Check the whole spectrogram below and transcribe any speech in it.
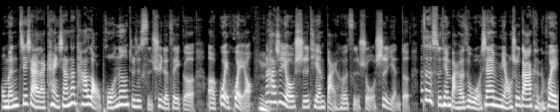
我们接下来来看一下，那他老婆呢，就是死去的这个呃贵惠哦。嗯、那他是由石田百合子所饰演的。那这个石田百合子，我现在描述大家可能会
